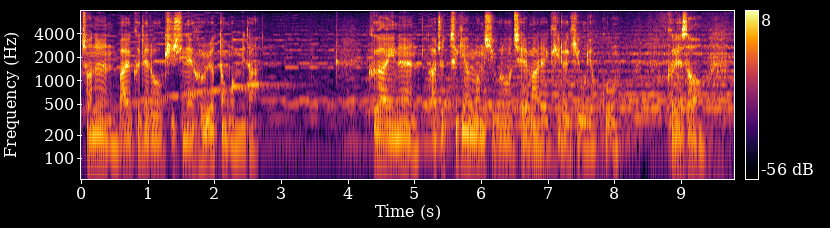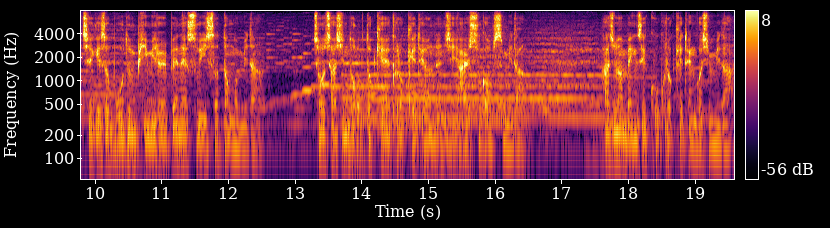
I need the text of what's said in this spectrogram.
저는 말 그대로 귀신에 홀렸던 겁니다. 그 아이는 아주 특이한 방식으로 제 말에 귀를 기울였고, 그래서 제게서 모든 비밀을 빼낼 수 있었던 겁니다. 저 자신도 어떻게 그렇게 되었는지 알 수가 없습니다. 하지만 맹세코 그렇게 된 것입니다.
